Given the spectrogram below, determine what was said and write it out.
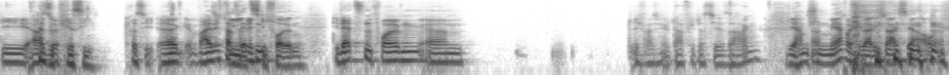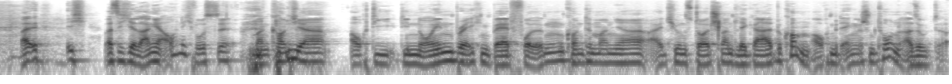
die erste Also Chrissy, Chrissy, äh, weiß ich die tatsächlich letzten nicht. Folgen. Die letzten Folgen, ähm, ich weiß nicht, darf ich das hier sagen? Wir haben schon mehrfach gesagt, ich sage es ja auch. Weil ich, was ich hier lange auch nicht wusste, man konnte ja auch die, die neuen Breaking Bad Folgen konnte man ja iTunes Deutschland legal bekommen, auch mit englischem Ton. Also da-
